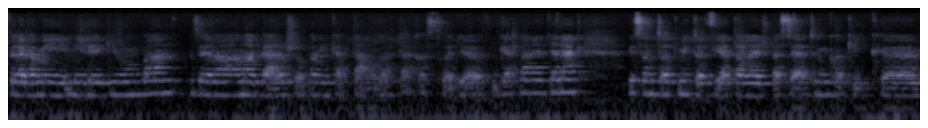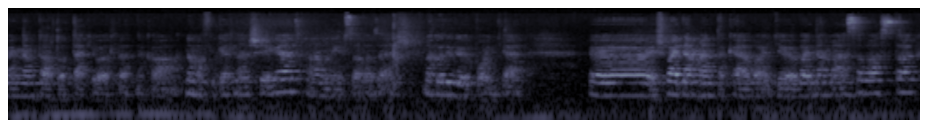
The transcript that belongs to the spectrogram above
főleg a mi, mi régiónkban. Azért a nagyvárosokban inkább támogatták azt, hogy függetlenedjenek, viszont ott mi több fiatalnál is beszéltünk, akik meg nem tartották jó ötletnek a, nem a függetlenséget, hanem a népszavazásnak az időpontját és vagy nem mentek el, vagy, vagy nem elszavaztak.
